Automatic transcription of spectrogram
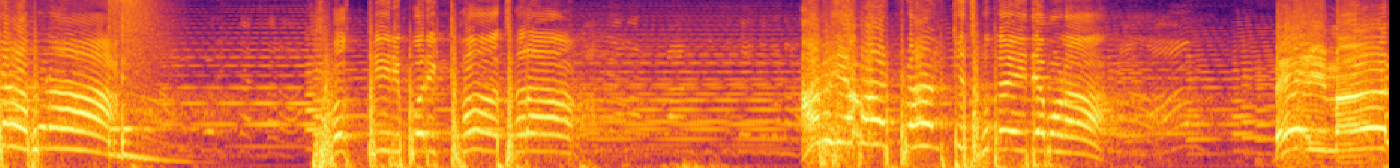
জাহাপনা শক্তির পরীক্ষা ছাড়া আমি আমার প্রাণ কিছুতেই দেব না। বেঈমান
